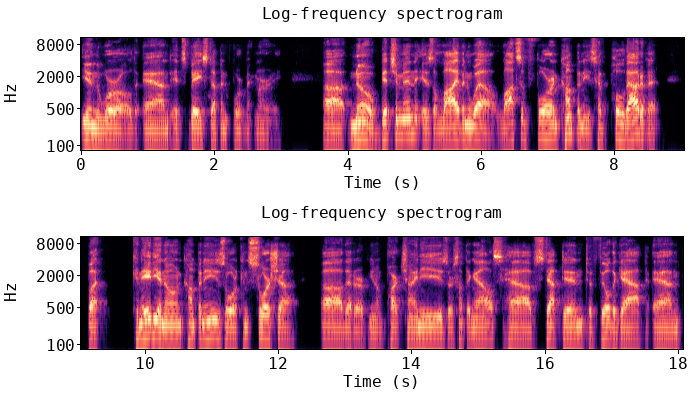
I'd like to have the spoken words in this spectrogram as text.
in the world, and it's based up in Fort McMurray. Uh, no, bitumen is alive and well. Lots of foreign companies have pulled out of it, but Canadian-owned companies or consortia uh, that are, you know, part Chinese or something else have stepped in to fill the gap, and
